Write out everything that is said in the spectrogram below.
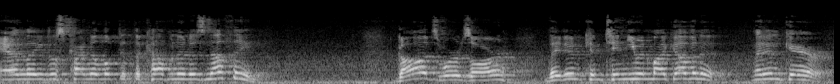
and they just kind of looked at the covenant as nothing. God's words are, they didn't continue in my covenant. They didn't care.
